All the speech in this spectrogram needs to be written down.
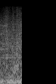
しました。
